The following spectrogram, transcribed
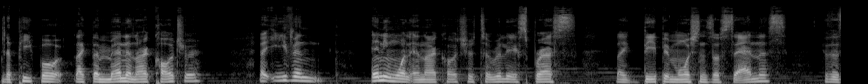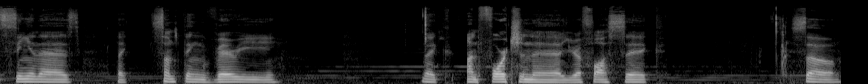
the people, like the men in our culture, like even anyone in our culture, to really express like deep emotions of sadness because it's seen as like something very like unfortunate. You're fall sick. So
